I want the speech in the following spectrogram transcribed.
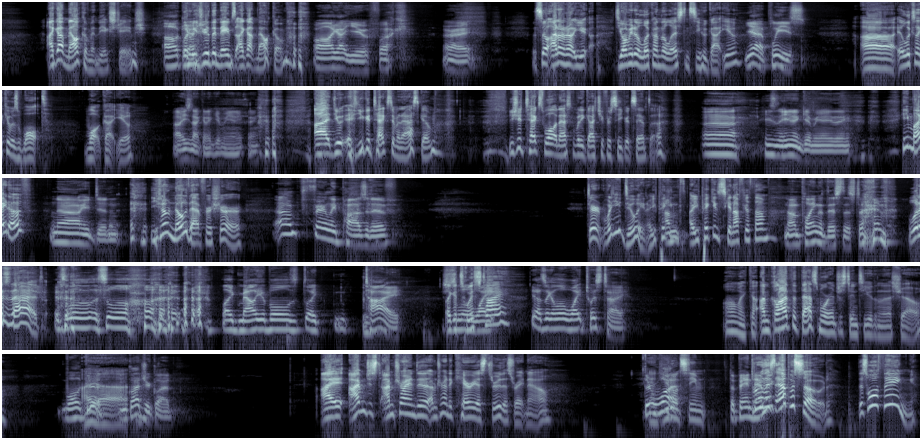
I got Malcolm in the exchange. Okay. When we drew the names, I got Malcolm. oh, I got you. Fuck. All right. so I don't know. You do you want me to look on the list and see who got you? Yeah, please. Uh, it looks like it was Walt. Walt got you. Oh, he's not gonna give me anything. Uh, you you could text him and ask him. You should text Walt and ask him what he got you for Secret Santa. uh, he's he didn't give me anything. He might have. No, he didn't. You don't know that for sure. I'm fairly positive. Darren, what are you doing? Are you picking? I'm- are you picking skin off your thumb? No, I'm playing with this this time. What is that? It's a little, it's a little like malleable, like tie. It's like a little twist white- tie? Yeah, it's like a little white twist tie. Oh my god! I'm glad that that's more interesting to you than this show. Well, I, good. uh, I'm glad you're glad. I I'm just I'm trying to I'm trying to carry us through this right now. Through and what? You don't seem the pandemic through this episode. This whole thing.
